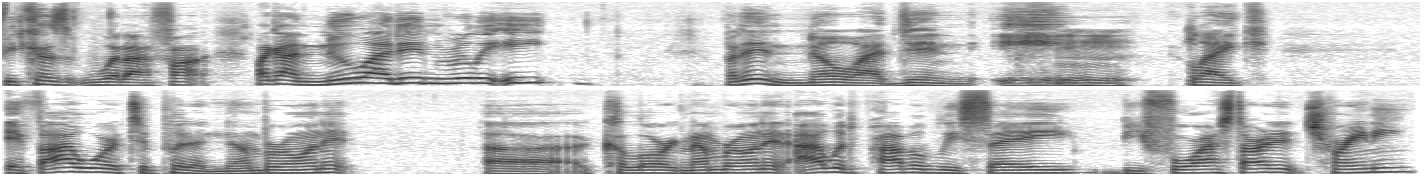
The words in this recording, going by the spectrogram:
because what I found, like, I knew I didn't really eat, but I didn't know I didn't eat. Mm-hmm. Like, if I were to put a number on it, uh, caloric number on it, I would probably say before I started training,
